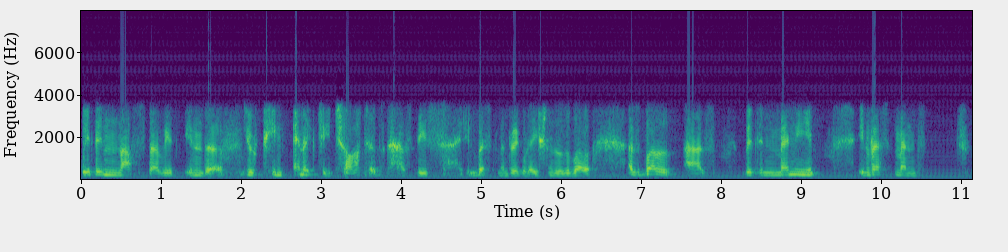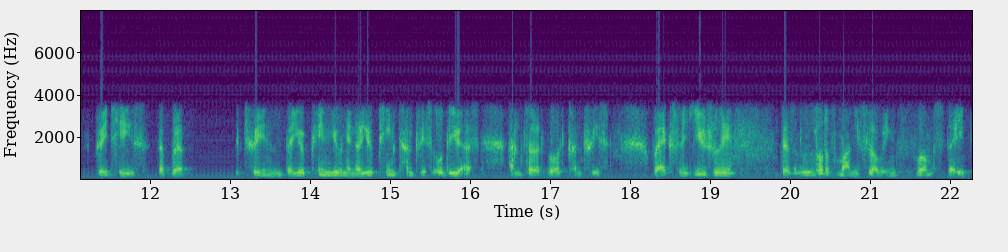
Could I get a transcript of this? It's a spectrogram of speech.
within NAFTA, within the European Energy Charter that has these investment regulations as well, as well as within many investment treaties that were between the European Union or European countries or the US and third world countries, where actually usually there's a lot of money flowing from states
